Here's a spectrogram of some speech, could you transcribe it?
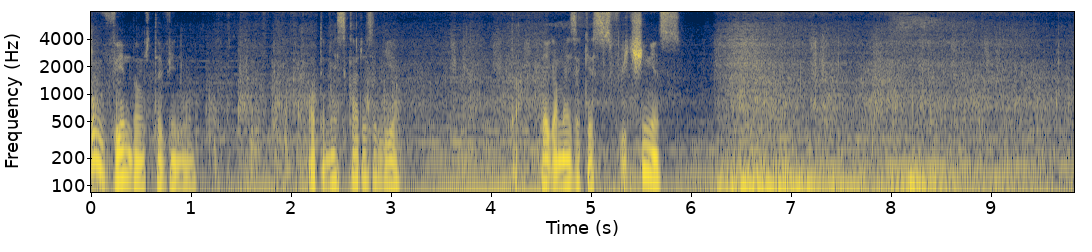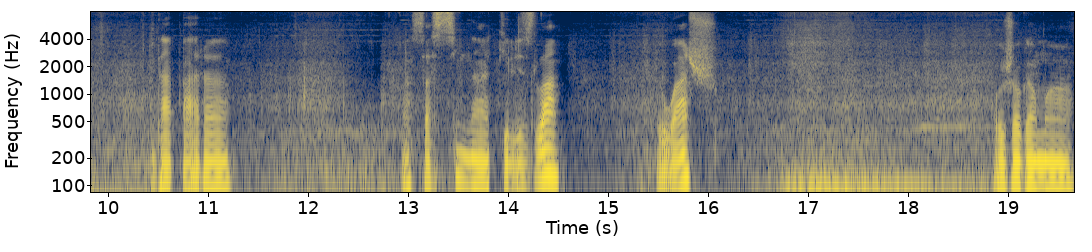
Não tô vendo de onde tá vindo. Ó, tem mais caras ali, ó. Pega mais aqui essas frutinhas. Dá para assassinar aqueles lá. Eu acho. Vou jogar uma...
